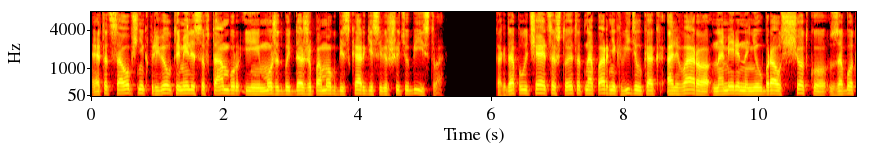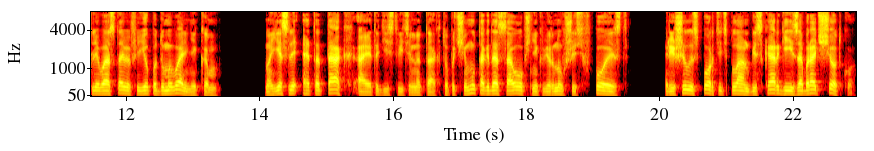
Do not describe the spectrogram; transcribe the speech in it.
Этот сообщник привел Темелиса в тамбур и, может быть, даже помог Бескарги совершить убийство. Тогда получается, что этот напарник видел, как Альваро намеренно не убрал щетку, заботливо оставив ее под умывальником. Но если это так, а это действительно так, то почему тогда сообщник, вернувшись в поезд, решил испортить план Бескарги и забрать щетку?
